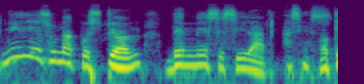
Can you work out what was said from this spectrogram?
ni es una cuestión de necesidad. Así es. ¿Ok?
